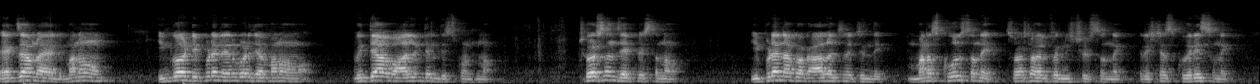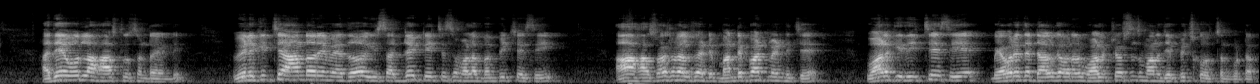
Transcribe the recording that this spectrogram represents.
ఎగ్జామ్ రాయాలి. మనం ఇంకోటి ఇప్పుడే నేను కూడా మనం విద్యా వాలంటీర్ని తీసుకుంటున్నాం. ట్యూషన్స్ చెప్పిస్తున్నాం ఇప్పుడే నాకు ఒక ఆలోచన వచ్చింది. మన స్కూల్స్ ఉన్నాయి. సోషల్ వెల్ఫేర్ ఇన్స్టిట్యూట్స్ ఉన్నాయి. రిజిస్టర్స్ క్వరీస్ ఉన్నాయి. అదే ఊర్లో హాస్టల్స్ ఉంటాయండి. వీళ్ళకి ఇచ్చే ఆందోళన ఏదో ఈ సబ్జెక్ట్ టీచర్స్ వాళ్ళకి పంపించేసి ఆ సోషల్ వెల్ఫేర్ మన డిపార్ట్మెంట్ నుంచే వాళ్ళకి ఇది ఇచ్చేసి ఎవరైతే డల్గా ఉన్నారో వాళ్ళ ట్యూషన్స్ మనం చెప్పించుకోవచ్చు అనుకుంటాను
